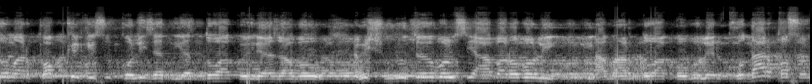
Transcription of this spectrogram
তোমার পক্ষে কিছু কলিজা দিয়া দোয়া কইরা যাব। আমি শুরুতেও বলছি, আবারও বলি, আমার দোয়া কবুলের খোদার কসম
